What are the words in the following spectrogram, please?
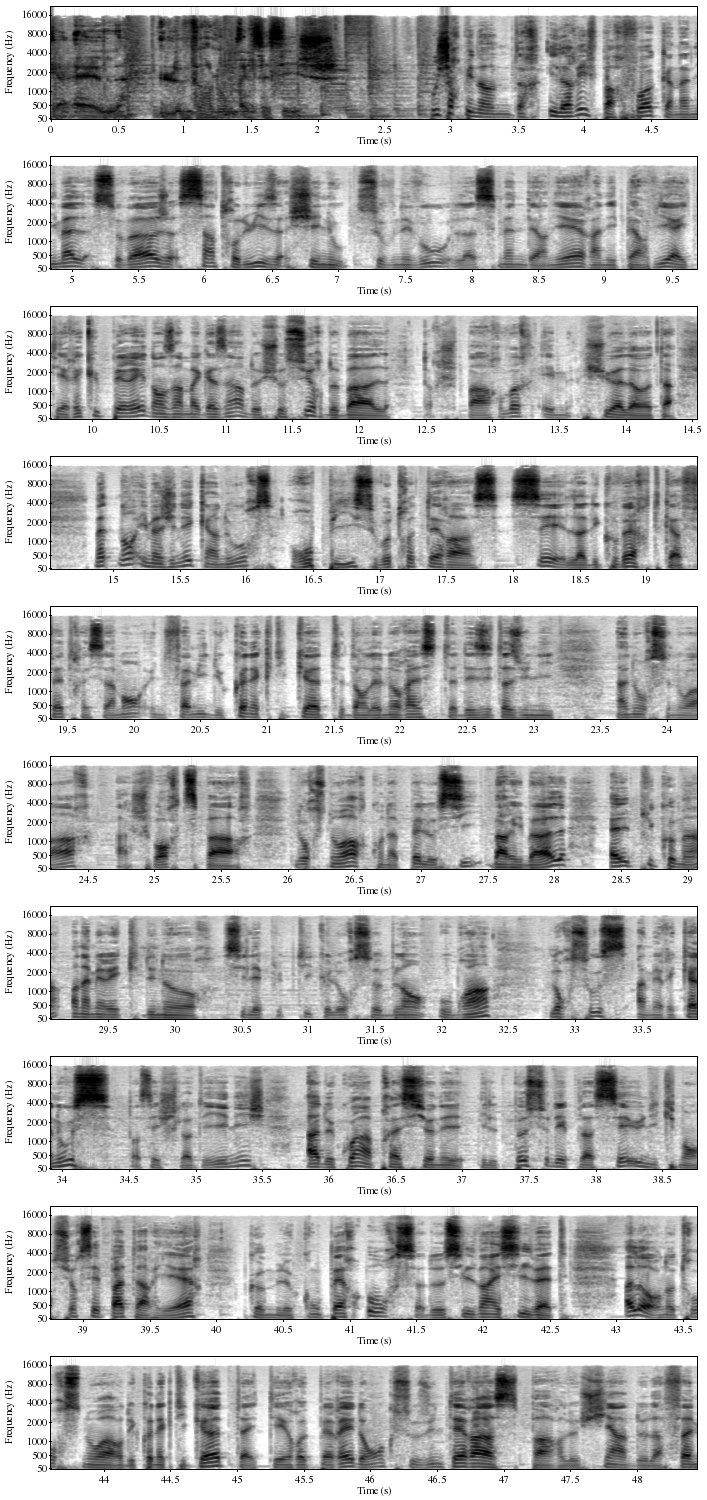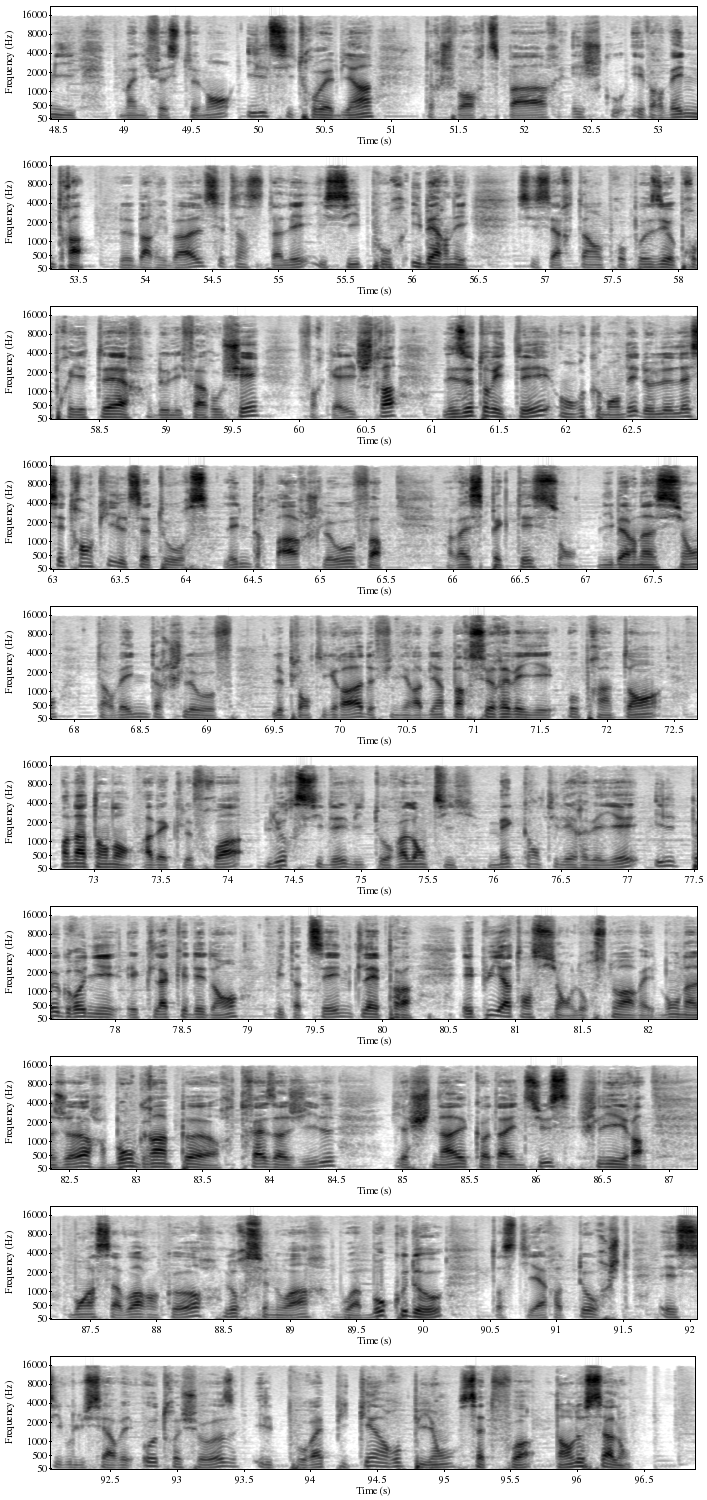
DKL, le parlons alsacien. Il arrive parfois qu'un animal sauvage s'introduise chez nous. Souvenez-vous, la semaine dernière, un épervier a été récupéré dans un magasin de chaussures de Bâle. Maintenant, imaginez qu'un ours roupille sous votre terrasse. C'est la découverte qu'a faite récemment une famille du Connecticut dans le nord-est des États-Unis. Un ours noir à Schwarzbar. L'ours noir qu'on appelle aussi baribal est le plus commun en Amérique du Nord. S'il est plus petit que l'ours blanc ou brun, L'Ursus americanus, dans ses a de quoi impressionner. Il peut se déplacer uniquement sur ses pattes arrière, comme le compère ours de Sylvain et Sylvette. Alors, notre ours noir du Connecticut a été repéré donc sous une terrasse par le chien de la famille. Manifestement, il s'y trouvait bien. Der. Le baribal s'est installé ici pour hiberner. Si certains ont proposé aux propriétaires de l'effaroucher, Forkelstra, les autorités ont recommandé de le laisser tranquille, cet ours, l'Interparschlofa. Respecter son hibernation, Le plantigrade finira bien par se réveiller au printemps en attendant, avec le froid, l'ursidé vit au ralenti, mais quand il est réveillé, il peut grogner et claquer des dents. Et puis attention, l'ours noir est bon nageur, bon grimpeur, très agile, yashnal kotaensus schlira. Bon à savoir encore, l'ours noir boit beaucoup d'eau, et si vous lui servez autre chose, il pourrait piquer un roupillon, cette fois dans le salon.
